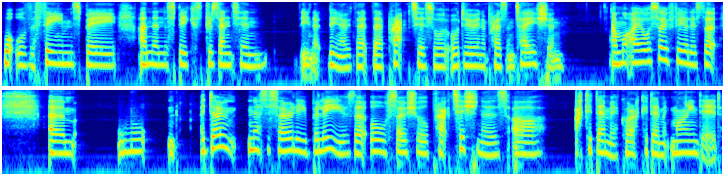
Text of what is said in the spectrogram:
what will the themes be, and then the speakers presenting you know you know their, their practice or, or doing a presentation. And what I also feel is that um, w- I don't necessarily believe that all social practitioners are academic or academic minded.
